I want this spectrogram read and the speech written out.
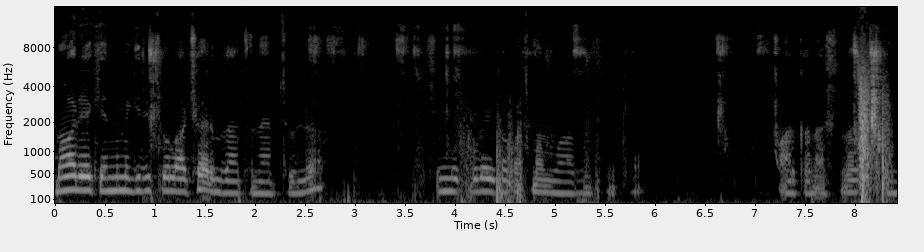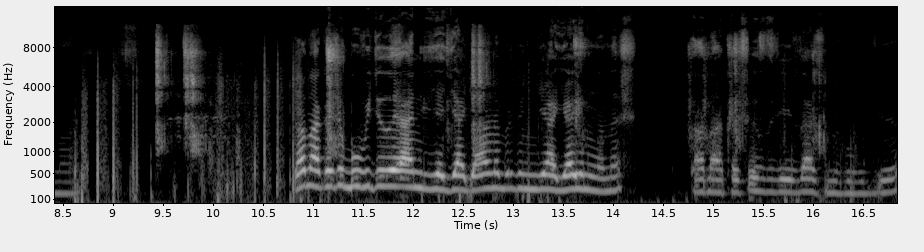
Mağaraya kendime giriş yolu açarım zaten her türlü. Şimdi burayı kapatmam lazım çünkü. Arkadaşlar hemen. Zaten arkadaşlar bu videoda yani ya, ya, yarın bir gün ya yayınlanır. Zaten arkadaşlar hızlıca izlersiniz bu videoyu.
